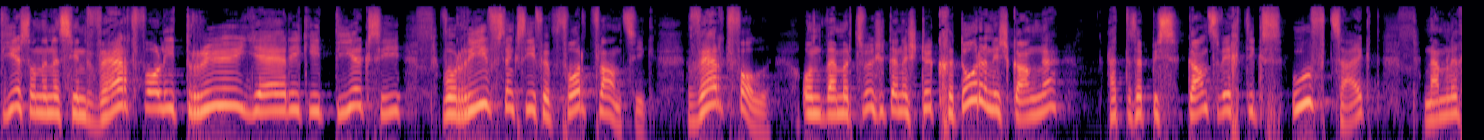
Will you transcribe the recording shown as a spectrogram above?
Tiere, sondern es sind wertvolle, dreijährige Tiere die reif waren für die Fortpflanzung. Wertvoll. Und wenn man zwischen diesen Stücken durch ist gegangen, hat das etwas ganz Wichtiges aufgezeigt, nämlich,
